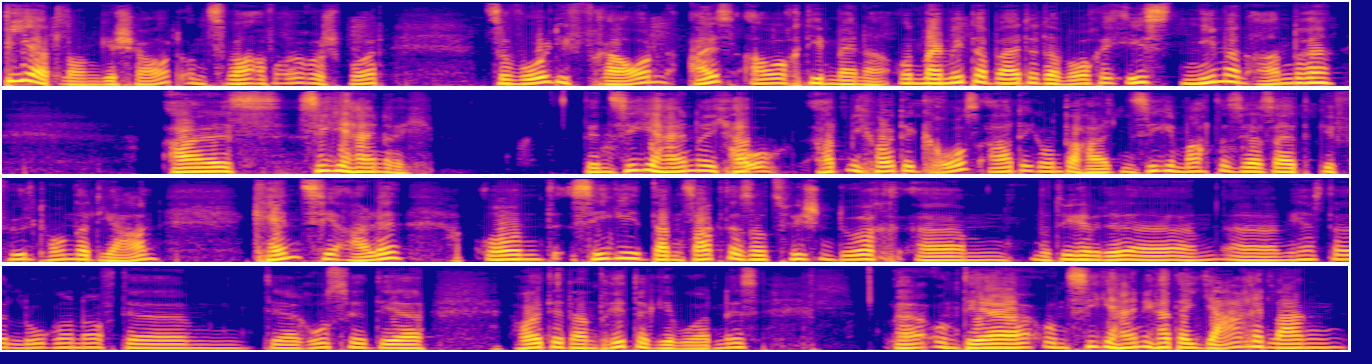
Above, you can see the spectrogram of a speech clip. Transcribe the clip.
Biathlon geschaut und zwar auf Eurosport, sowohl die Frauen als auch die Männer. Und mein Mitarbeiter der Woche ist niemand anderer als Sigi Heinrich. Denn Sigi Heinrich hat, oh. hat mich heute großartig unterhalten. Sigi macht das ja seit gefühlt 100 Jahren, kennt sie alle und Sigi, dann sagt er so zwischendurch, ähm, natürlich, äh, äh, wie heißt der Logonov, der, der Russe, der heute dann Dritter geworden ist, äh, und der, und Sigi Heinrich hat er jahrelang,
